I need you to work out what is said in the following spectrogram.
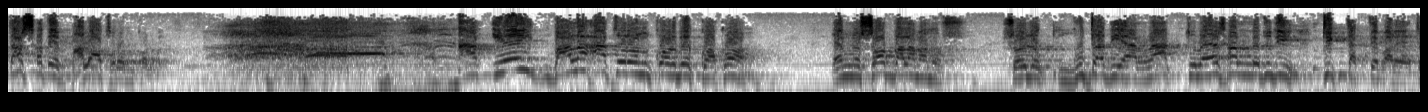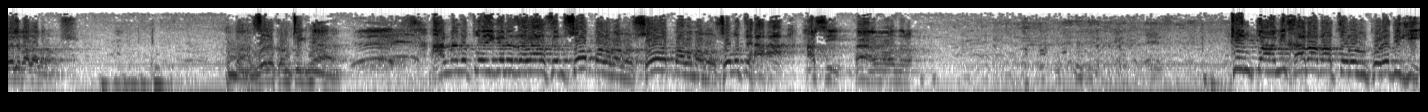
তার সাথে ভালো আচরণ করবে। আর এই বালা আচরণ করবে কখন? এমনি সব বালা মানুষ। শৈল গুতা দিয়ে রাগ চুলায় সারলে যদি ঠিক থাকতে পারে তাহলে বালা মানুষ। যেরকম ঠিক না। আর নাহলে তো এইখানে যারা আছেন সব ভালো মানুষ সব ভালো মানুষ। সবতে হাসি। হ্যাঁ কিন্তু আমি খারাপ আচরণ করে দেখি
